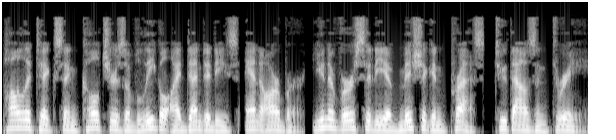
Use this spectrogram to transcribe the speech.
Politics and Cultures of Legal Identities Ann Arbor, University of Michigan Press, 2003.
